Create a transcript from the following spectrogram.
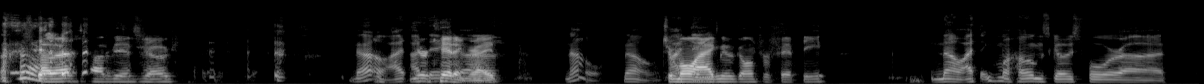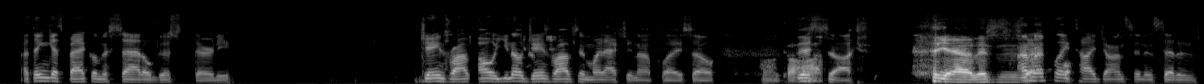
oh, that's gotta be a joke. no, I. I You're think, kidding, uh, right? No, no. Jamal think- Agnew going for fifty. No, I think Mahomes goes for. uh I think he gets back on the saddle, goes thirty. James Rob. Oh, you know James Robinson might actually not play, so Oh God. this sucks. yeah, this is. I might play Ty Johnson instead of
